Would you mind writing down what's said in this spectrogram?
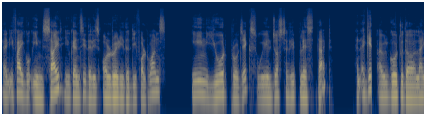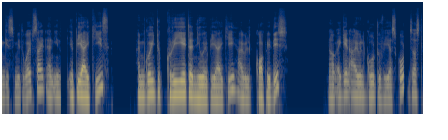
and if I go inside you can see there is already the default ones in your projects we'll just replace that. And again I will go to the LangSmith website and in API keys I'm going to create a new API key. I will copy this. Now again I will go to VS Code just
